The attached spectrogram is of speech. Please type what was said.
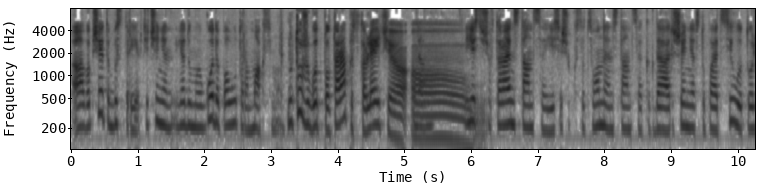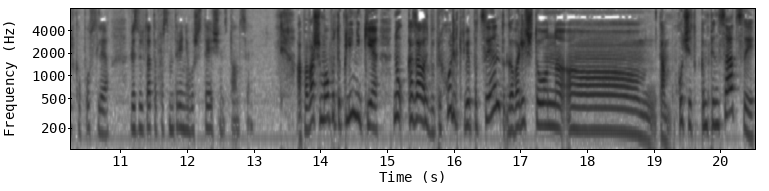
А вообще это быстрее, в течение, я думаю, года-полутора максимум. Ну, тоже год-полтора, представляете? Да. А, есть еще вторая инстанция, есть еще кассационная инстанция, когда решение вступает в силу только после результатов рассмотрения вышестоящей инстанции. А по вашему опыту клиники, ну, казалось бы, приходит к тебе пациент, говорит, что он э, там хочет компенсации,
